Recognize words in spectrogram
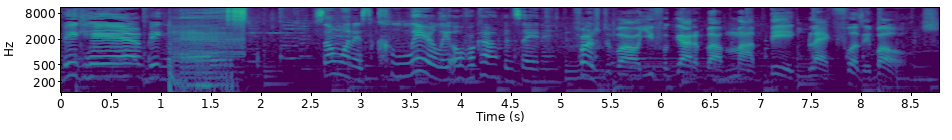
big hair, big ass. Someone is clearly overcompensating. First of all, you forgot about my big black fuzzy balls.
